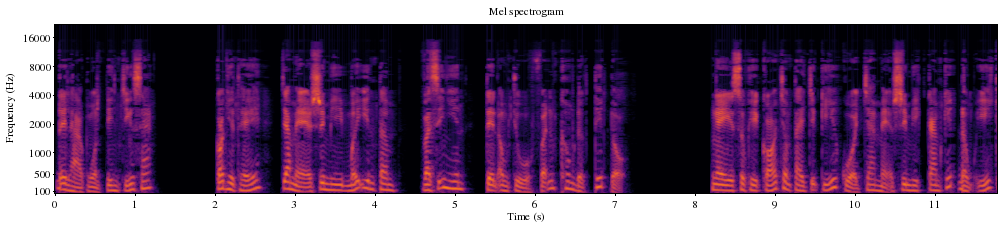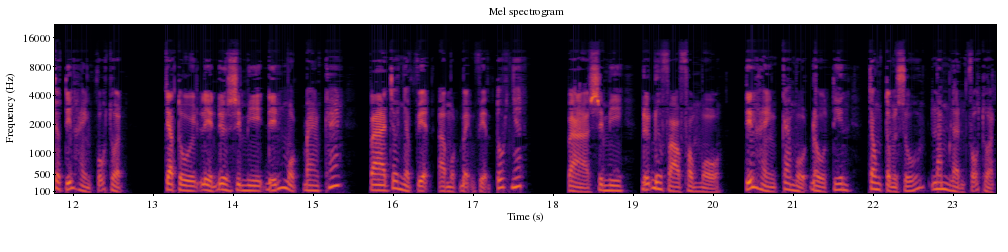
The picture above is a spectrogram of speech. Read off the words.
đây là nguồn tin chính xác. Có như thế, cha mẹ Jimmy mới yên tâm và dĩ nhiên tên ông chủ vẫn không được tiết lộ. Ngay sau khi có trong tay chữ ký của cha mẹ Jimmy cam kết đồng ý cho tiến hành phẫu thuật, cha tôi liền đưa Jimmy đến một bang khác và cho nhập viện ở một bệnh viện tốt nhất. Và Jimmy được đưa vào phòng mổ, tiến hành ca mổ đầu tiên trong tổng số 5 lần phẫu thuật.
